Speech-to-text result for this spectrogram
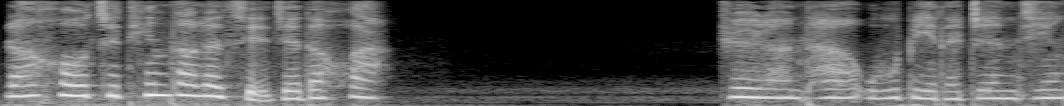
然后就听到了姐姐的话。这让他无比的震惊，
